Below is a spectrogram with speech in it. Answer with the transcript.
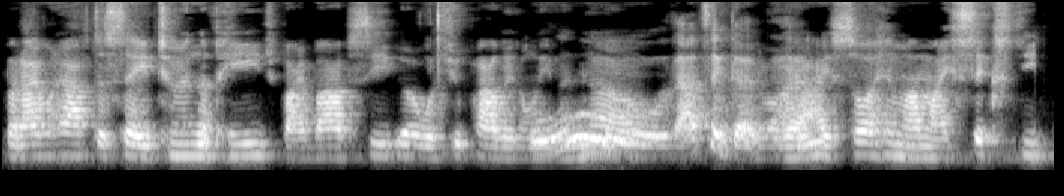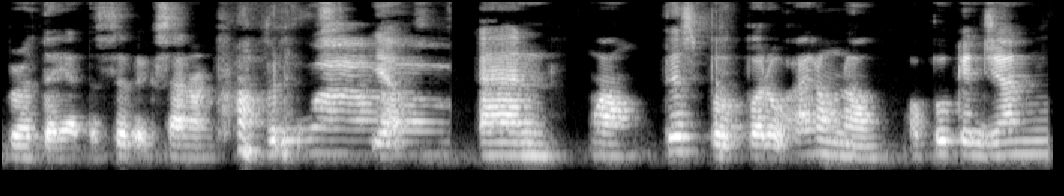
But I would have to say Turn the Page by Bob Seger, which you probably don't even know. Ooh, that's a good one. Yeah, I saw him on my 60th birthday at the Civic Center in Providence. Wow. Yep. And, well, this book, but I don't know, a book in general,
